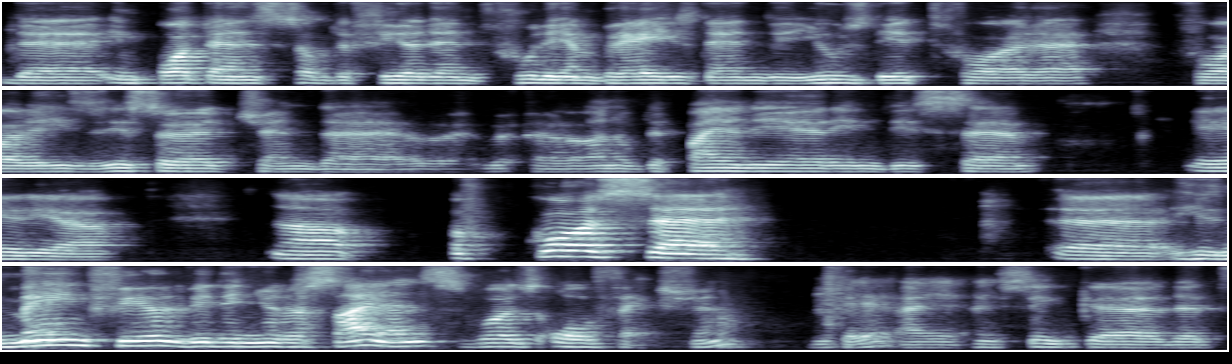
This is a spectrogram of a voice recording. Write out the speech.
the importance of the field and fully embraced and used it for, uh, for his research and uh, uh one of the pioneer in this uh, area. Now, of course, uh, his main field within neuroscience was olfaction. Okay, I, I think uh, that,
